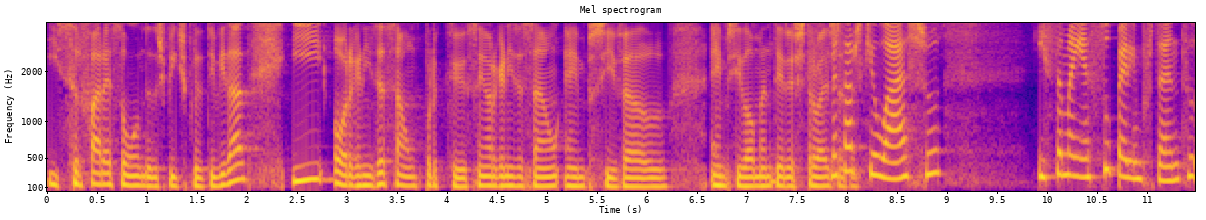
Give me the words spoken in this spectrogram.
e surfar essa onda dos picos de produtividade e a organização, porque sem organização é impossível, é impossível manter estes trabalhos. Mas sabes que eu acho isso também é super importante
